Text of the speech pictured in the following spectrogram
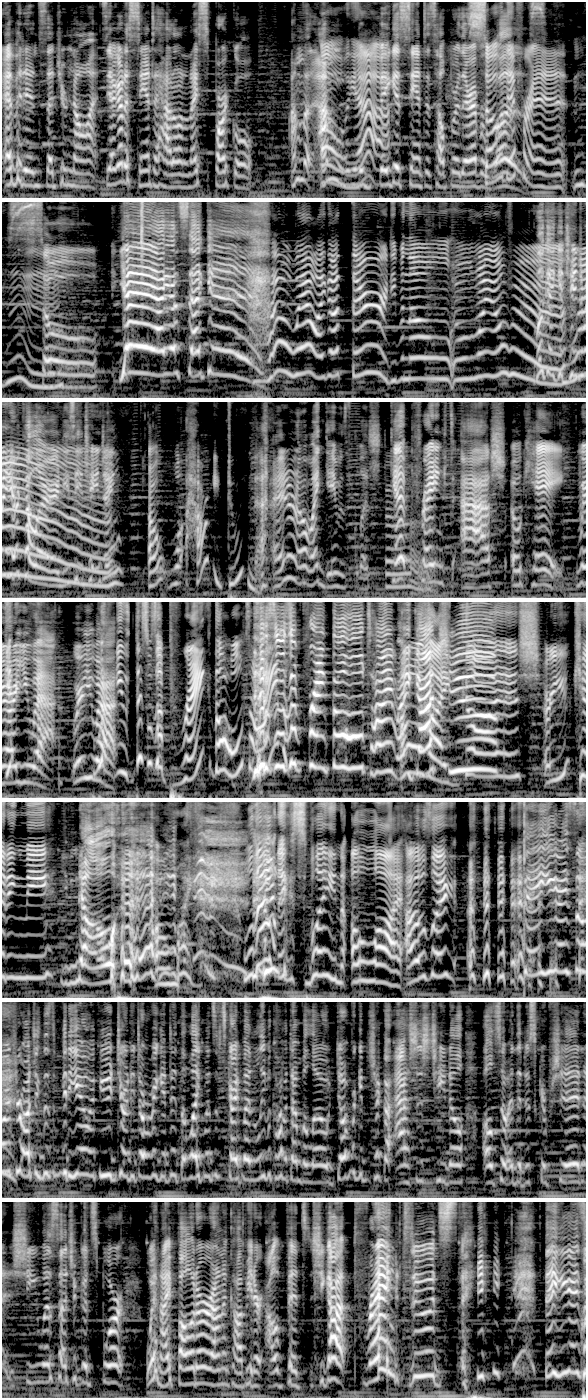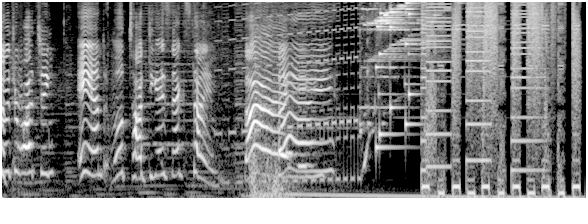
evidence that you're not. See, I got a Santa hat on and I sparkle. I'm, I'm Oh, yeah. the biggest Santa's helper there ever so was. different. Mhm. So, yay! I got second. Oh wow, I got third, even though it was my outfit. Look, I can change my hair color. Do you see it changing? Oh, well, how are you doing that? I don't know. My game is glitched. Oh. Get Oh. pranked, Ash. Okay, where Get- are you at? Where are you What, at? you, this was a prank the whole time. This was a prank the whole time. I oh got my you. gosh, are you kidding me? No. Oh my. Well, that would explain a lot. I was like. Thank you guys so much for watching this video. If you enjoyed it, don't forget to hit the like button, subscribe button, leave a comment down below. Don't forget to check out Ash's channel, also in the description. She was such a good sport when I followed her around and copied her outfits. She got pranked, dudes. Thank you guys so much for watching, and we'll talk to you guys next time. Bye. Bye.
